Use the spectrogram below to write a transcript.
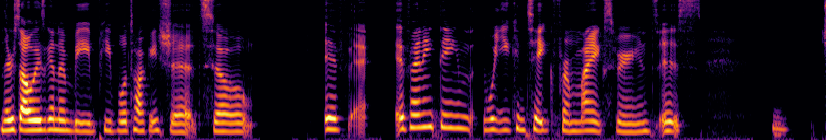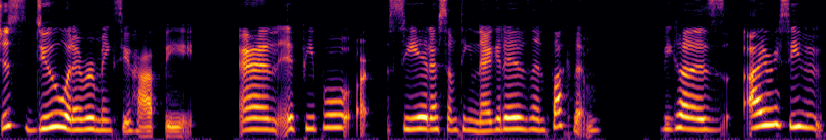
There's always going to be people talking shit. So if if anything what you can take from my experience is just do whatever makes you happy. And if people are, see it as something negative, then fuck them. Because I receive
